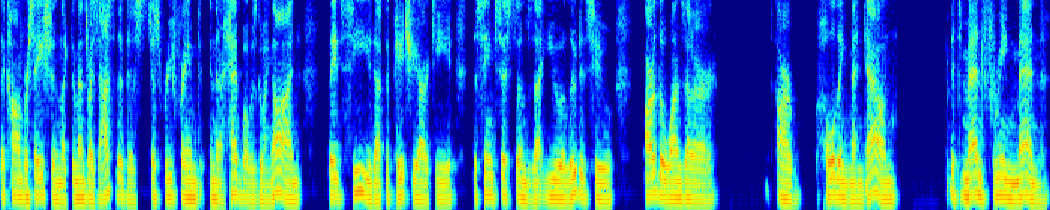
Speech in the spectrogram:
the conversation, like the men's rights activists just reframed in their head what was going on, they'd see that the patriarchy, the same systems that you alluded to, are the ones that are are holding men down. It's men freeing men,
